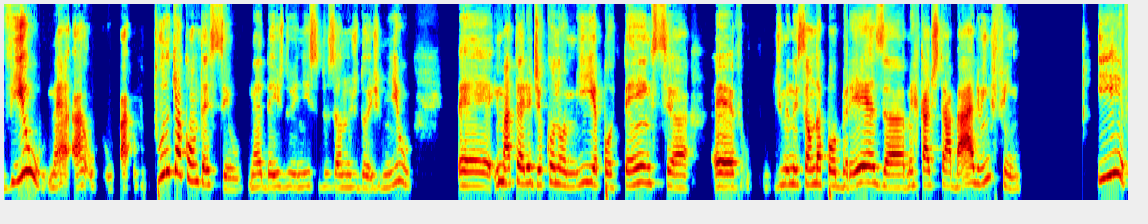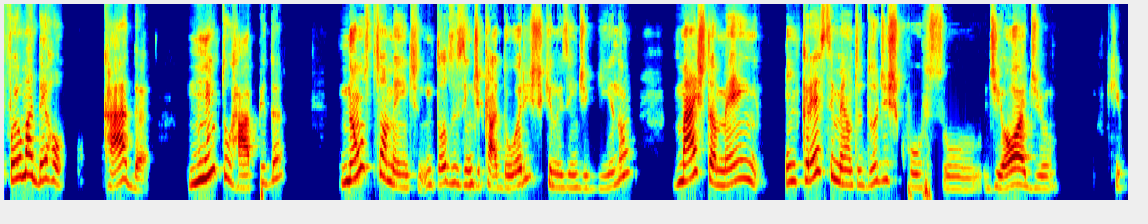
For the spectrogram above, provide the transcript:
viu, né, a, a, tudo que aconteceu, né, desde o início dos anos 2000, é, em matéria de economia, potência, é, diminuição da pobreza, mercado de trabalho, enfim. E foi uma derrocada muito rápida, não somente em todos os indicadores que nos indignam, mas também um crescimento do discurso de ódio que,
